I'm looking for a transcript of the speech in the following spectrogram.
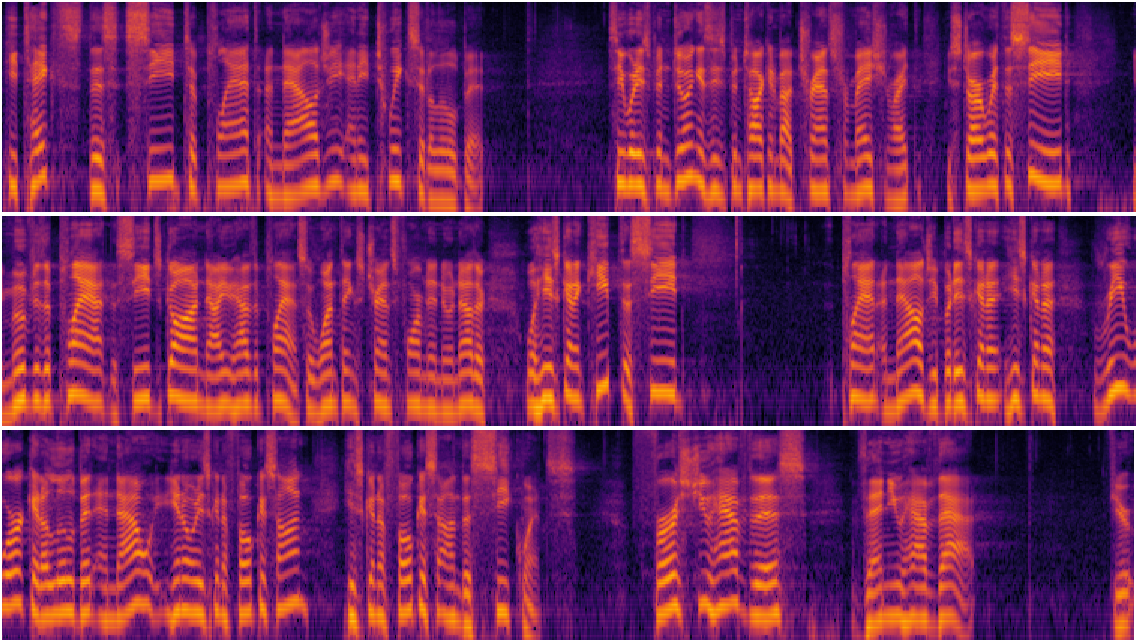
he takes this seed to plant analogy and he tweaks it a little bit. See, what he's been doing is he's been talking about transformation, right? You start with the seed, you move to the plant, the seed's gone, now you have the plant. So one thing's transformed into another. Well, he's going to keep the seed plant analogy, but he's going to he's going to rework it a little bit and now you know what he's going to focus on? He's going to focus on the sequence. First you have this, then you have that. If you're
